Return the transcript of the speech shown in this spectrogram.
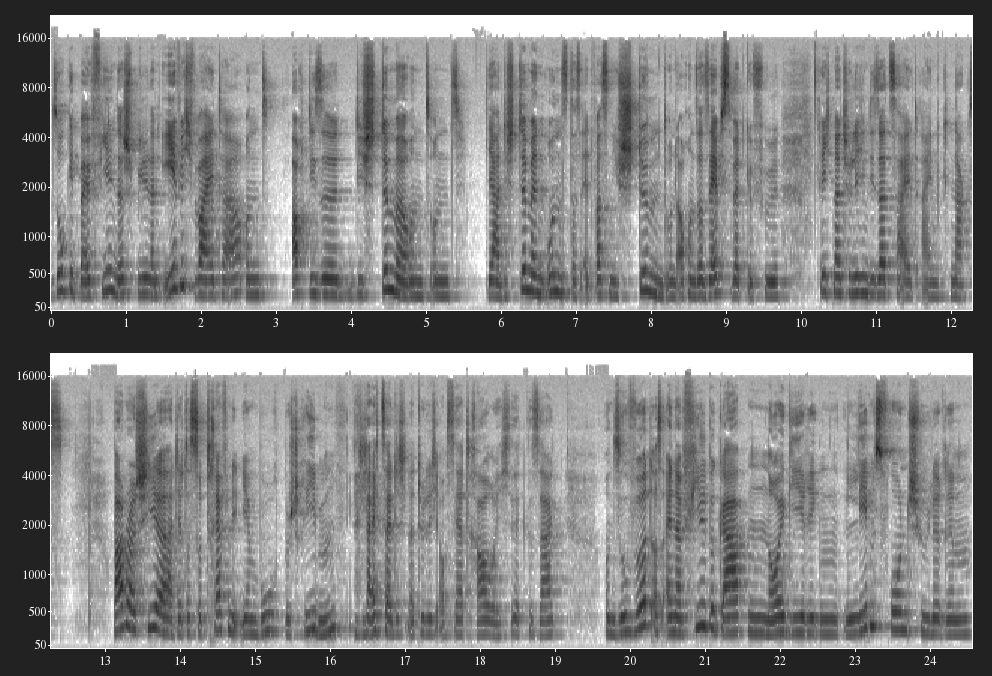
So geht bei vielen das Spiel dann ewig weiter und auch diese, die Stimme und, und ja, die Stimme in uns, dass etwas nicht stimmt und auch unser Selbstwertgefühl kriegt natürlich in dieser Zeit einen Knacks. Barbara Shear hat ja das so treffend in ihrem Buch beschrieben, gleichzeitig natürlich auch sehr traurig. Sie hat gesagt, und so wird aus einer vielbegabten, neugierigen, lebensfrohen Schülerin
